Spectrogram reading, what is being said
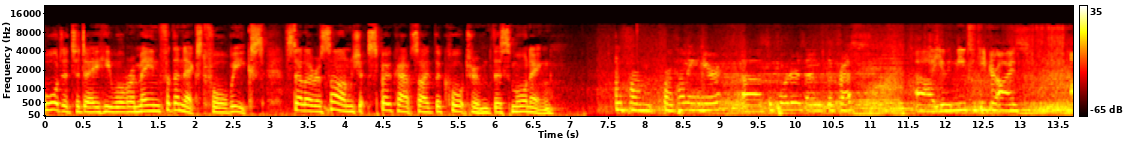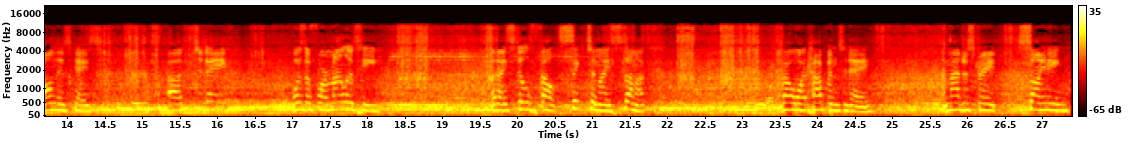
ordered today he will remain for the next four weeks. Stella Assange spoke outside the courtroom this morning. For, for coming here, uh, supporters and the press, uh, you need to keep your eyes on this case. Uh, today was a formality, but I still felt sick to my stomach about what happened today. A magistrate signing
